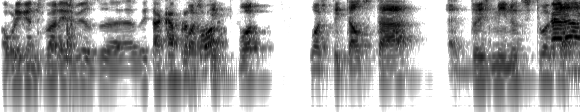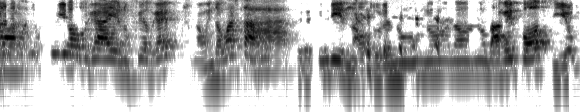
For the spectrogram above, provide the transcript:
obriga-nos várias vezes a deitar cá para o fora. Hospital, o hospital está a dois minutos de tua casa. Não, não, não fui ao de Gaia, não fui ao de Gaia, porque senão ainda lá estava. Ah. Ser atendido. Na altura não, não, não, não dava hipótese. E eu,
